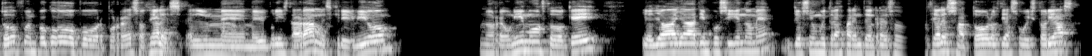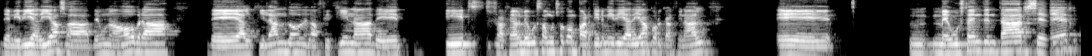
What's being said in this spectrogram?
todo fue un poco por, por redes sociales. Él me, me vio por Instagram, me escribió, nos reunimos, todo ok, y él lleva ya tiempo siguiéndome. Yo soy muy transparente en redes sociales, o sea, todos los días subo historias de mi día a día, o sea, de una obra, de alquilando, de la oficina, de tips. O sea, al final me gusta mucho compartir mi día a día porque al final eh, me gusta intentar ser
